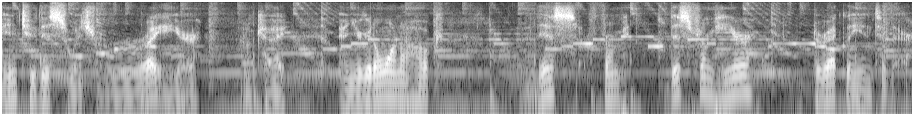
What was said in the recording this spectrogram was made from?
into this switch right here. Okay, and you're going to want to hook this from this from here directly into there.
